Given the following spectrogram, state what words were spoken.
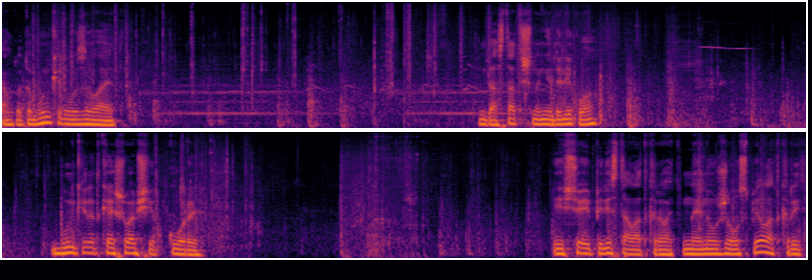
Там кто-то бункер вызывает. Достаточно недалеко. Бункер это, конечно, вообще коры. И все, и перестал открывать. Наверное, уже успел открыть.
